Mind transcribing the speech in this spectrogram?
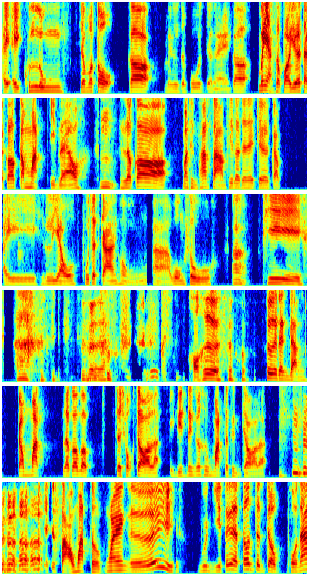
ไอ้ไอ้คุณลุงยามาโตะก็ไม่รู้จะพูดยังไง ก็ไม่อยาก spoil เยอะแต่ก็กำหมัดอีกแล้วอืมแล้วก็ มาถึงภาคสามที่เราจะได้เจอกับไอ้เรียวผู้จัดการของอ่าวงซูอ่าที่ ขอเฮ่อเฮ่อดัง ๆกำหมัดแล้วก็แบบจะชกจอละอีกนิดนึงก็คือหมัดจะถึงจอละอยากจะสาวหมัดตัวแม่งเอ้ยหงุดหงิดตั้งแต่ต้นจนจบโผล่หน้า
